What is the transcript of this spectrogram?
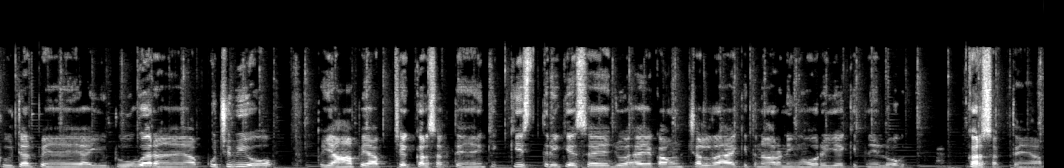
ट्विटर पे हैं या यूट्यूबर हैं, आप कुछ भी हो तो यहाँ पे आप चेक कर सकते हैं कि किस तरीके से जो है अकाउंट चल रहा है, कितना अर्निंग हो रही है, कितने लोग कर सकते हैं आप।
